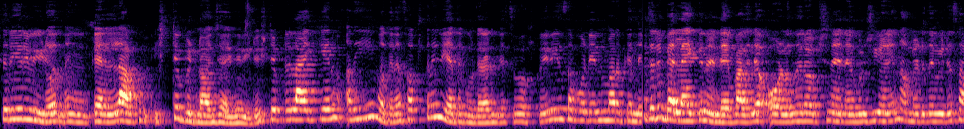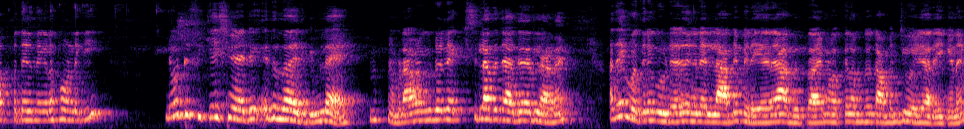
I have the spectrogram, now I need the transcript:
ചെറിയൊരു വീഡിയോ നിങ്ങൾക്ക് എല്ലാവർക്കും ഇഷ്ടപ്പെട്ടോ ചെയ്യുന്ന വീഡിയോ. ഇഷ്ടപ്പെട്ട ലൈക്ക് ചെയ്യാനും അതേപോലെ തന്നെ സബ്സ്ക്രൈബ് ചെയ്യാത്ത കൂട്ടുകാരൻ ജസ്റ്റ് സബ്സ്ക്രൈബ് ചെയ്ത് സപ്പോർട്ട് ചെയ്യാൻ മറക്കല്ലേ. ഇതൊരു ബെല്ലൈക്കൺ ഉണ്ട്. അപ്പോൾ അതിൽ ഓളുന്നൊരു ഓപ്ഷൻ എനേബിൾ ചെയ്യുകയാണെങ്കിൽ നമ്മുടെ ഇടുന്ന വീഡിയോസ് അപ്പം തന്നെ നിങ്ങളുടെ ഫോണിലേക്ക് നോട്ടിഫിക്കേഷൻ ആയിട്ട് എത്തുന്നതായിരിക്കും അല്ലേ. നമ്മുടെ അവിടെ കൂടെ ഒരു രക്ഷയില്ലാത്ത ചാറ്റുകാരിലാണ് അതേപോലെ തന്നെ കൂട്ടുകാർ നിങ്ങളുടെ എല്ലാവരുടെയും വിലയേറെ അഭിപ്രായങ്ങളൊക്കെ നമുക്ക് കമന്റ് വഴി അറിയിക്കണേ.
